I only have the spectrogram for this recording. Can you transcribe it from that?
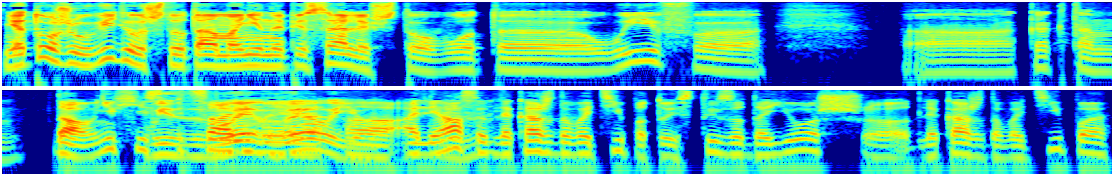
Я тоже увидел, что там они написали, что вот э, with э, а, как там? Да, у них есть специальные а, алиасы mm-hmm. для каждого типа. То есть ты задаешь а, для каждого типа,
